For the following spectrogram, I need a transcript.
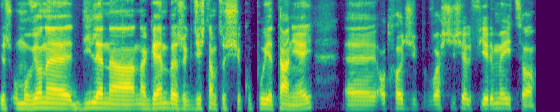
wiesz, umówione deale na, na gębę, że gdzieś tam coś się kupuje taniej, e, odchodzi właściciel firmy i co?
